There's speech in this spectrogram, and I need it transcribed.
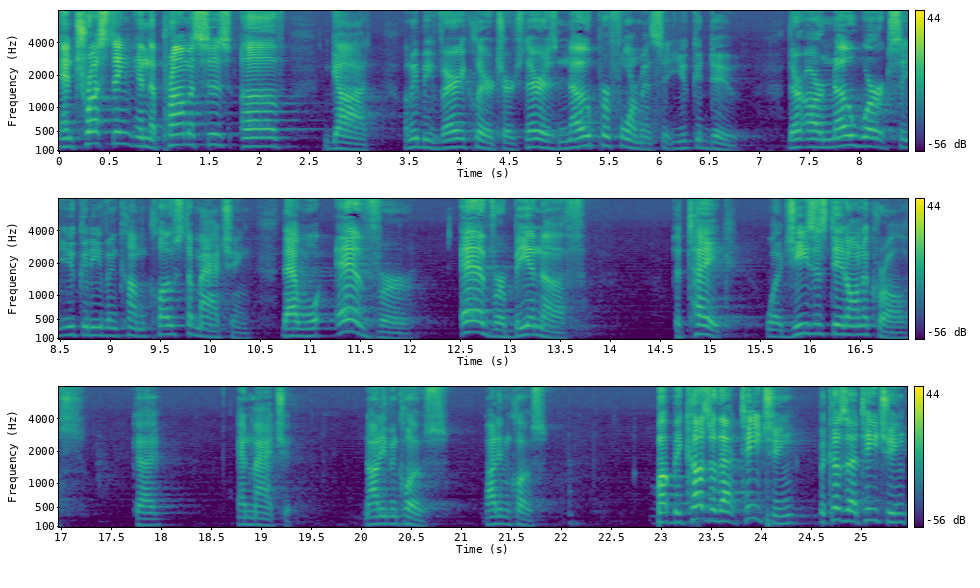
and trusting in the promises of God. Let me be very clear, church. There is no performance that you could do. There are no works that you could even come close to matching that will ever, ever be enough to take what Jesus did on the cross, okay, and match it. Not even close. Not even close. But because of that teaching, because of that teaching,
